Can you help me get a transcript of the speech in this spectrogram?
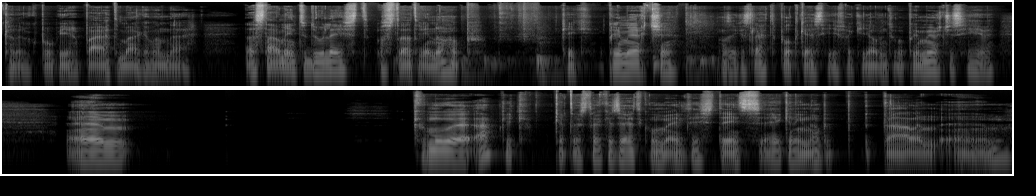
ga er ook proberen een paar te maken vandaag. Dat staat op mijn to-do-lijst. Wat staat er nog op? Kijk, primeurtje. Als ik een slechte podcast geef, ga ik jou en toe wat primeurtjes geven. Um, ik moet... Uh, ah, kijk. Ik heb daar straks gezegd, ik moet mijn elektriciteitsrekening nog betalen. Um,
